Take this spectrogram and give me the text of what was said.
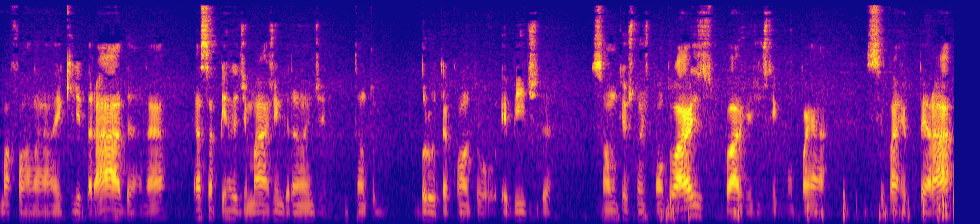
de uma forma equilibrada, né? Essa perda de margem grande, tanto bruta quanto EBITDA, são questões pontuais. Claro que a gente tem que acompanhar se vai recuperar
